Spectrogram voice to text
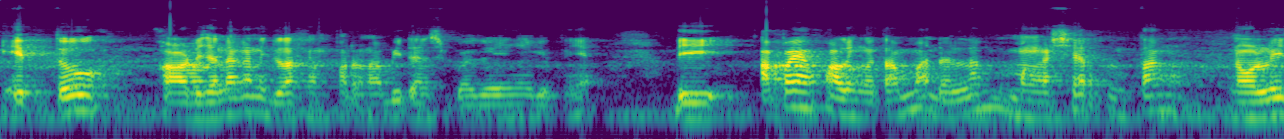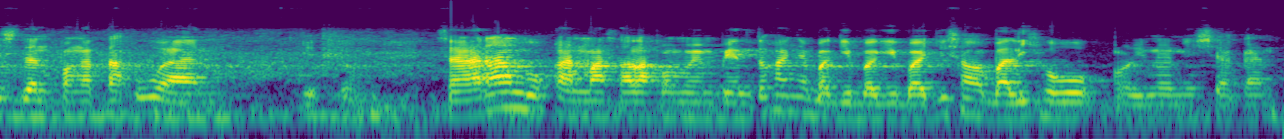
itu kalau di sana kan dijelaskan para nabi dan sebagainya gitu ya. Di apa yang paling utama adalah meng-share tentang knowledge dan pengetahuan gitu. Sekarang bukan masalah pemimpin tuh hanya bagi-bagi baju sama baliho di Indonesia kan.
